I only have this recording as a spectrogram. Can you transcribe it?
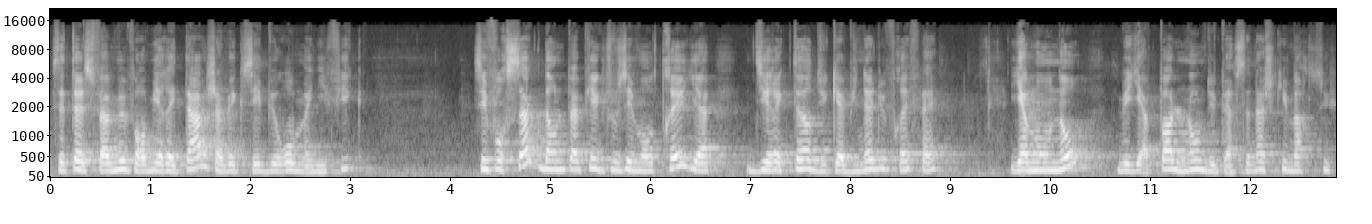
C'était ce fameux premier étage avec ses bureaux magnifiques. C'est pour ça que dans le papier que je vous ai montré, il y a directeur du cabinet du préfet. Il y a mon nom, mais il n'y a pas le nom du personnage qui m'a reçu.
